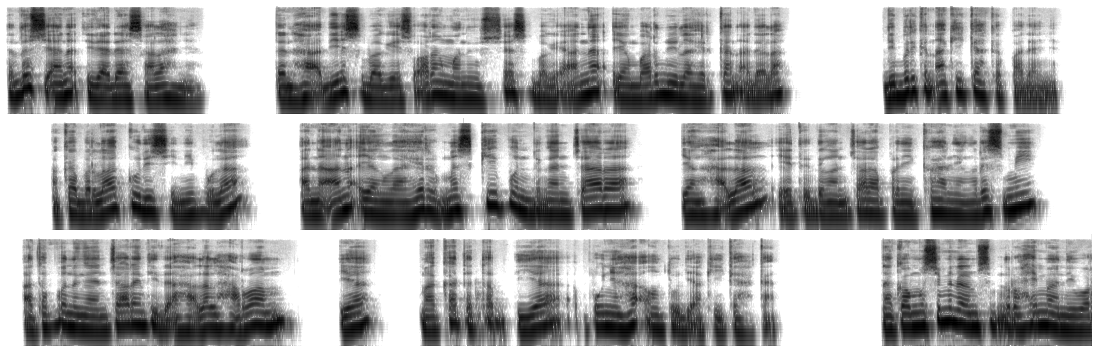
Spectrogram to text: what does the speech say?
Tentu si anak tidak ada salahnya. Dan hak dia sebagai seorang manusia, sebagai anak yang baru dilahirkan adalah diberikan akikah kepadanya. Maka berlaku di sini pula anak-anak yang lahir meskipun dengan cara yang halal, yaitu dengan cara pernikahan yang resmi, ataupun dengan cara yang tidak halal haram ya maka tetap dia punya hak untuk diakikahkan. Nah kaum muslimin dalam muslimin rahimani wa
